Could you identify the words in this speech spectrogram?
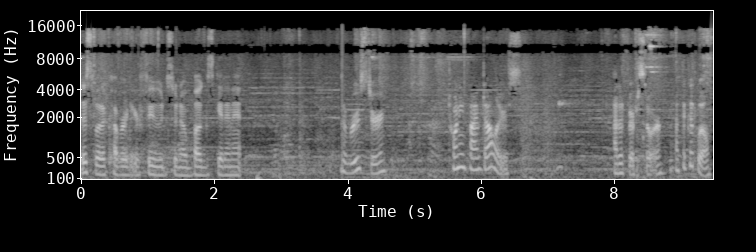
This would have covered your food so no bugs get in it. The rooster, $25 at a thrift store at the Goodwill.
